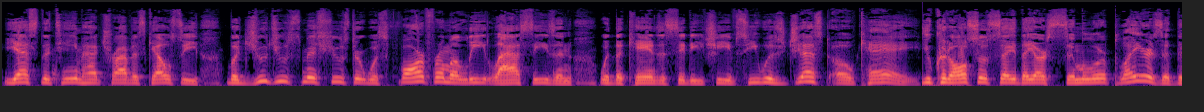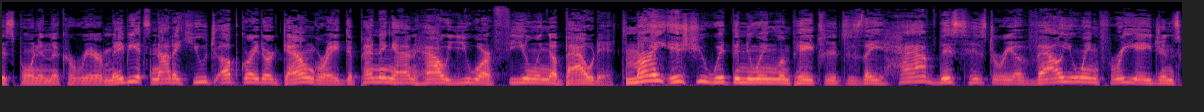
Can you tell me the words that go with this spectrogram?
Yes, the team had Travis Kelce, but Juju Smith Schuster was far from elite last season with the Kansas City Chiefs. He was just okay. You could also say they are similar players at this point in their career. Maybe it's not a huge upgrade or downgrade, depending on how you are feeling about it. My issue with the New England Patriots is they have this history of valuing free agents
